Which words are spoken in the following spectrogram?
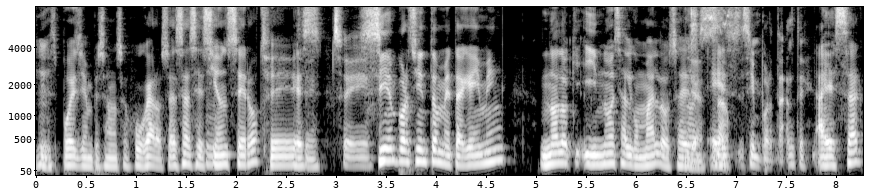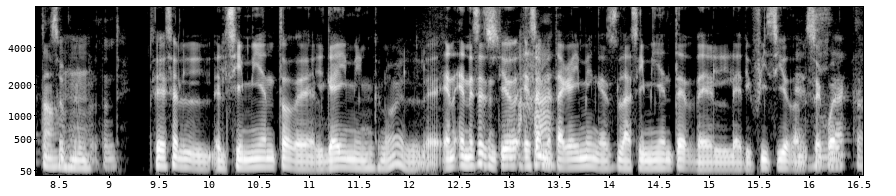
y después ya empezamos a jugar. O sea, esa sesión cero Sí, es Sí. 100% metagaming no lo, y no es algo malo, o sea, No, es... es, importante. ah, exacto. Súper importante. Sí, es el, el cimiento del gaming, ¿no? El- en, en ese sentido, ese Ajá. metagaming es la simiente del edificio donde se juega. Exacto.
